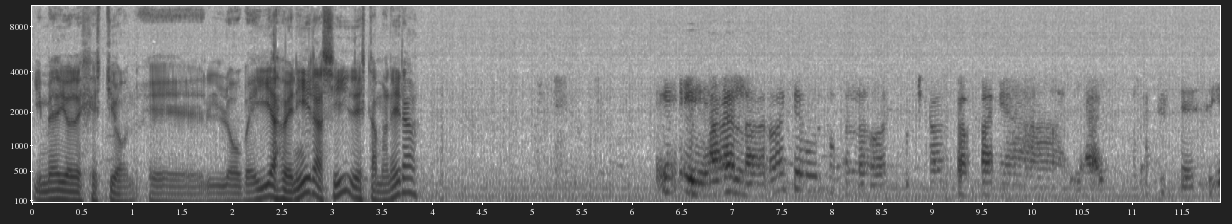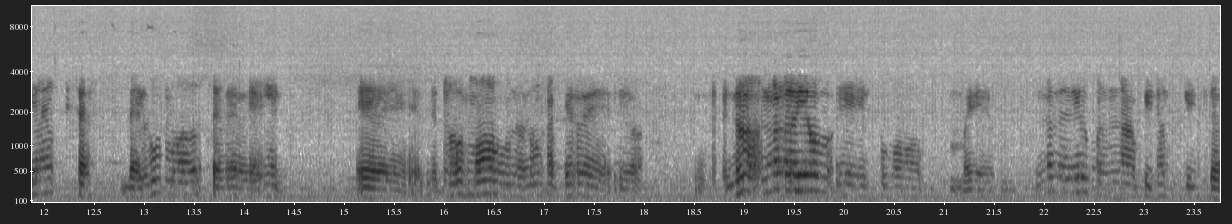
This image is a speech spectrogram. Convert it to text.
y medio de gestión. Eh, ¿Lo veías venir así, de esta manera? Sí, a ver, la verdad que uno cuando escuchaba campaña, las que se decían, quizás de algún modo se venir. Eh, de todos modos, uno nunca pierde, digo, no, no lo digo eh, como, eh, no lo digo con una opinión política,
